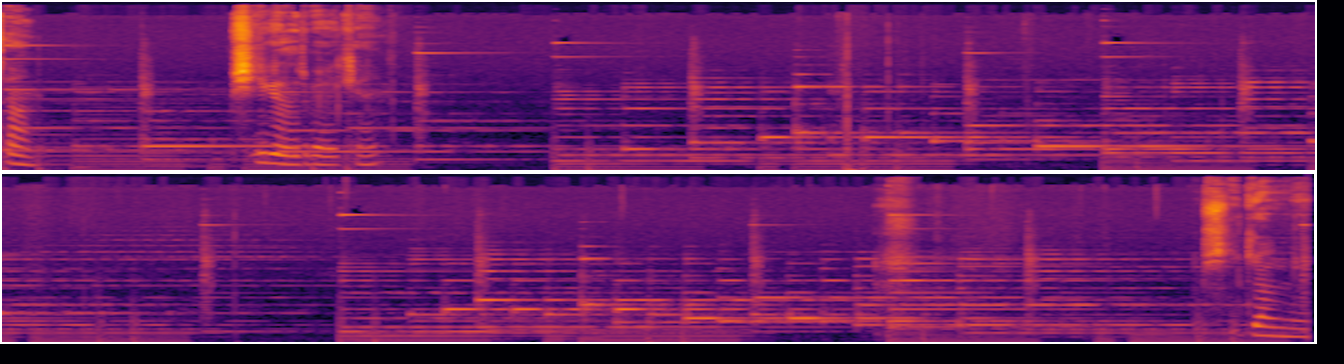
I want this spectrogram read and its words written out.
Tamam. Bir şey gelir belki. Şey gelmiyor.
